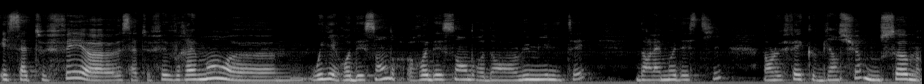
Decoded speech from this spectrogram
et, ça, te fait, euh, ça te fait vraiment, euh, oui, redescendre, redescendre dans l'humilité, dans la modestie, dans le fait que bien sûr nous sommes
